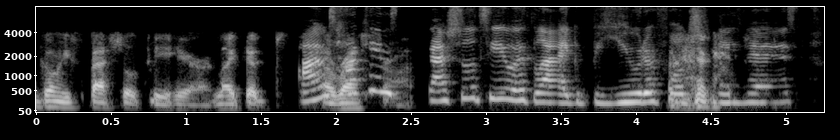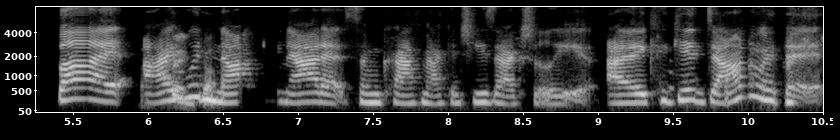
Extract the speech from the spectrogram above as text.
going specialty here, like a, I'm a talking restaurant? specialty with like beautiful cheeses, but I would not be mad at some Kraft mac and cheese. Actually, I could get down with it.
